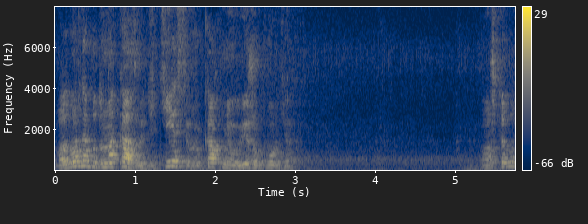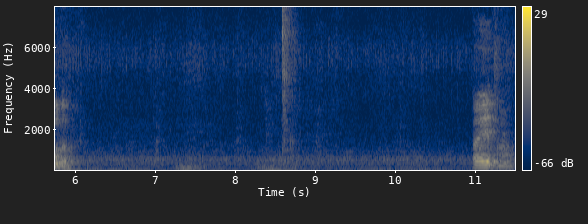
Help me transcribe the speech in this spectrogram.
Возможно, я буду наказывать детей, если в руках у него увижу бургер. Может и буду. Поэтому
